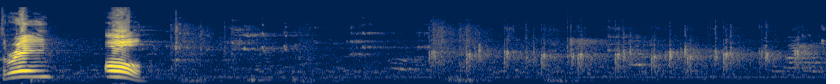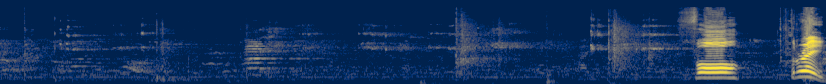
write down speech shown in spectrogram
Three, all. Four, three.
